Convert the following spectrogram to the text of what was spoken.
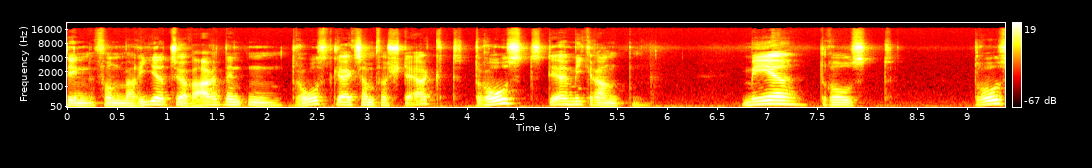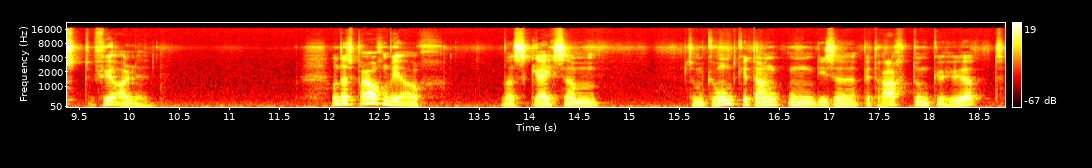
den von Maria zu erwartenden Trost gleichsam verstärkt, Trost der Migranten. Mehr Trost, Trost für alle. Und das brauchen wir auch, was gleichsam zum Grundgedanken dieser Betrachtung gehört.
